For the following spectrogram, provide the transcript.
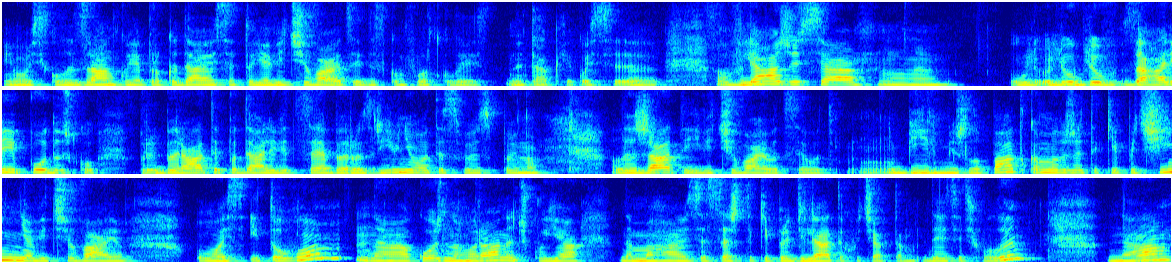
І ось коли зранку я прокидаюся, то я відчуваю цей дискомфорт, коли я не так якось е, вляжуся. Люблю взагалі подушку прибирати подалі від себе, розрівнювати свою спину, лежати і відчуваю оце от біль між лопатками, вже таке печіння відчуваю. Ось і того на кожного раночку я намагаюся все ж таки приділяти хоча б там 10 хвилин на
